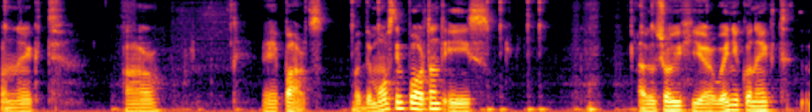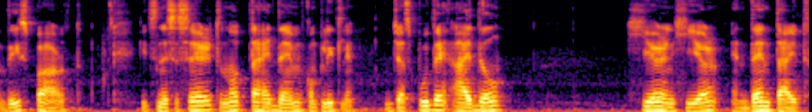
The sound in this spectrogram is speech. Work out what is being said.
connect our uh, parts. But the most important is I will show you here when you connect this part it's necessary to not tie them completely. Just put the idle here and here and then tight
